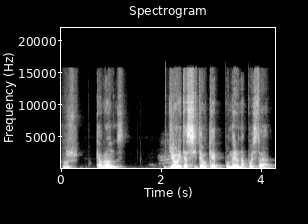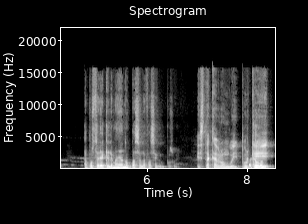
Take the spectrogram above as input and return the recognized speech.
pues, cabrón, yo ahorita si tengo que poner una apuesta, apostaría que Alemania no pasa la fase de grupos, güey. Está cabrón, güey, porque,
